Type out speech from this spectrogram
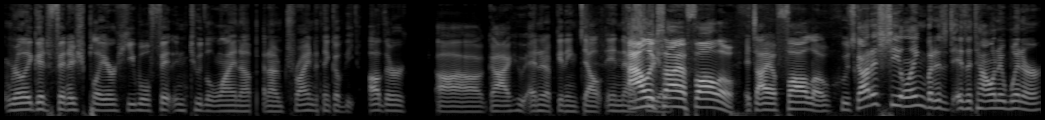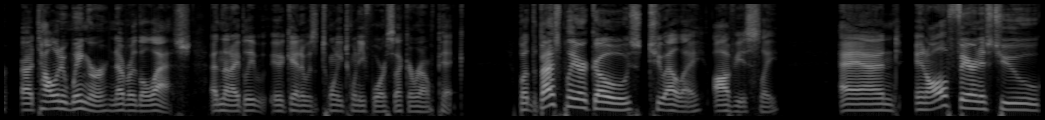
really good Finnish player. He will fit into the lineup. And I'm trying to think of the other uh, guy who ended up getting dealt in that. Alex deal. Iafallo. It's Iafallo, who's got a ceiling, but is, is a talented winner, a talented winger, nevertheless. and then I believe again it was a 2024 second round pick. But the best player goes to LA, obviously. And in all fairness to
